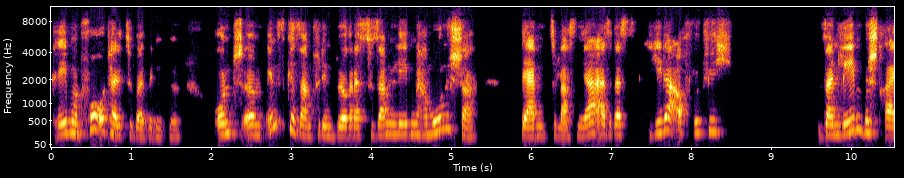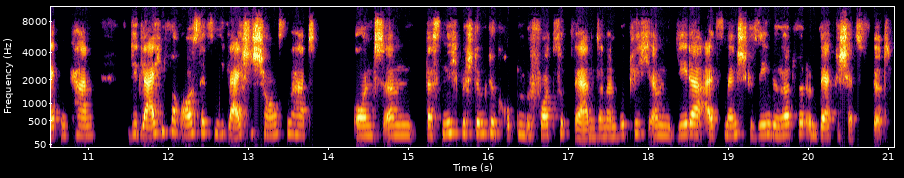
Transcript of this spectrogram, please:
Gräben und Vorurteile zu überwinden und ähm, insgesamt für den Bürger das Zusammenleben harmonischer werden zu lassen. Ja, also dass jeder auch wirklich sein Leben bestreiten kann, die gleichen Voraussetzungen, die gleichen Chancen hat und ähm, dass nicht bestimmte Gruppen bevorzugt werden, sondern wirklich ähm, jeder als Mensch gesehen, gehört wird und wertgeschätzt wird.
